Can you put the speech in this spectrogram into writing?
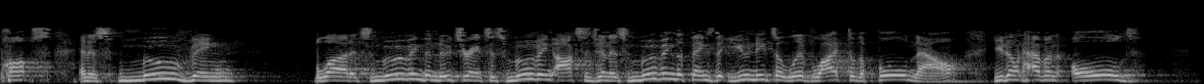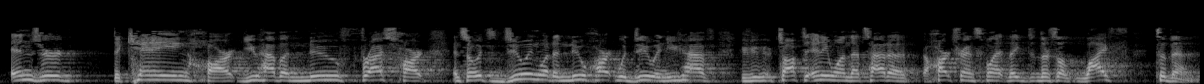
pumps and is moving blood, it's moving the nutrients, it's moving oxygen, it's moving the things that you need to live life to the full now. You don't have an old, injured, decaying heart. You have a new, fresh heart. And so it's doing what a new heart would do. And you have, if you talk to anyone that's had a, heart transplant, they, there's a life to them.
